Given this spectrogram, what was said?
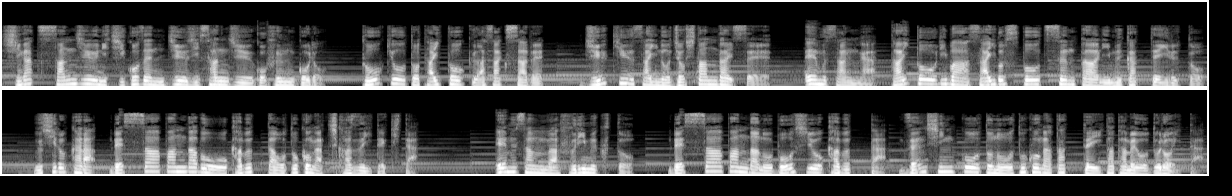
4月30日午前10時35分頃東京都台東区浅草で19歳の女子短大生 M さんが台東リバーサイドスポーツセンターに向かっていると後ろからレッサーパンダ帽をかぶった男が近づいてきた。M さんは振り向くとレッサーパンダの帽子をかぶった全身コートの男が立っていたため驚いた。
